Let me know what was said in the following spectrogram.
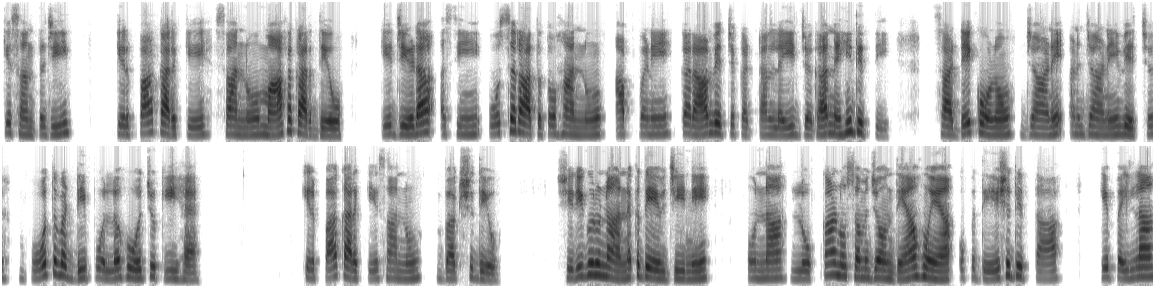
ਕਿ ਸੰਤ ਜੀ ਕਿਰਪਾ ਕਰਕੇ ਸਾਨੂੰ ਮਾਫ ਕਰ ਦਿਓ ਕਿ ਜਿਹੜਾ ਅਸੀਂ ਉਸ ਰਾਤ ਤੁਹਾਨੂੰ ਆਪਣੇ ਘਰਾਂ ਵਿੱਚ ਕੱਟਣ ਲਈ ਜਗ੍ਹਾ ਨਹੀਂ ਦਿੱਤੀ। ਸਾਡੇ ਕੋਲੋਂ ਜਾਣੇ ਅਣਜਾਣੇ ਵਿੱਚ ਬਹੁਤ ਵੱਡੀ ਭੁੱਲ ਹੋ ਚੁੱਕੀ ਹੈ। ਕਿਰਪਾ ਕਰਕੇ ਸਾਨੂੰ ਬਖਸ਼ ਦਿਓ। ਸ੍ਰੀ ਗੁਰੂ ਨਾਨਕ ਦੇਵ ਜੀ ਨੇ ਉਹਨਾਂ ਲੋਕਾਂ ਨੂੰ ਸਮਝਾਉਂਦਿਆਂ ਹੋਇਆਂ ਉਪਦੇਸ਼ ਦਿੱਤਾ ਕਿ ਪਹਿਲਾਂ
